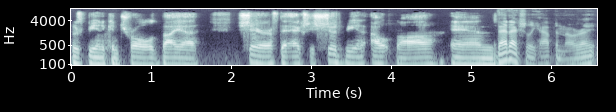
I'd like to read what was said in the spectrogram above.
who's being controlled by a sheriff that actually should be an outlaw, and that actually happened though, right?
